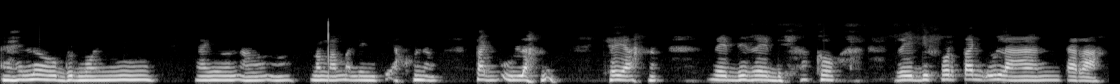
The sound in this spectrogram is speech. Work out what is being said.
Ah, hello, good morning. Ngayon ang mamamalingki ako ng tag-ulan. Kaya ready ready ako. Ready for tag-ulan. Tara.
